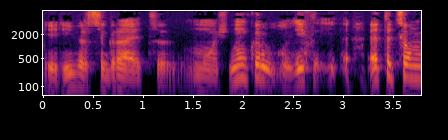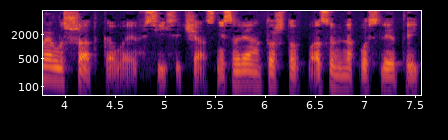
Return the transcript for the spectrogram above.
и Риверс играет мощь. Ну, их, это темная лошадка в AFC сейчас. Несмотря на то, что особенно после этой,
